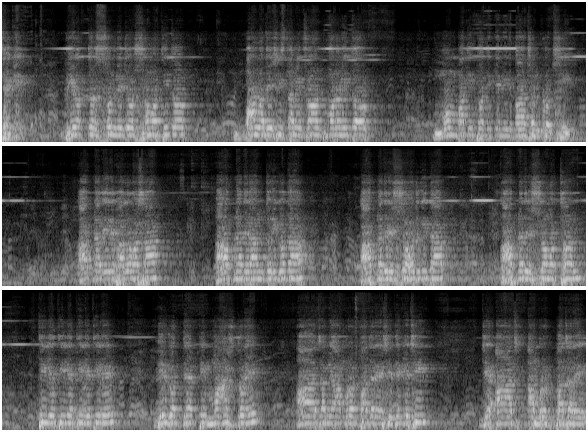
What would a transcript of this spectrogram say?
থেকে বৃহত্তর সন্নি জোট সমর্থিত বাংলাদেশ ইসলামী ফ্রন্ট মনোনীত মোমবাতি প্রতীকে নির্বাচন করছি। আপনাদের ভালোবাসা, আপনাদের আন্তরিকতা, আপনাদের সহযোগিতা, আপনাদের সমর্থন তিলে তিলে তিলে তিলে দীর্ঘ দেড়টি মাস ধরে আজ আমি আমরট বাজারে এসে দেখেছি। যে আজ আমরট বাজারে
